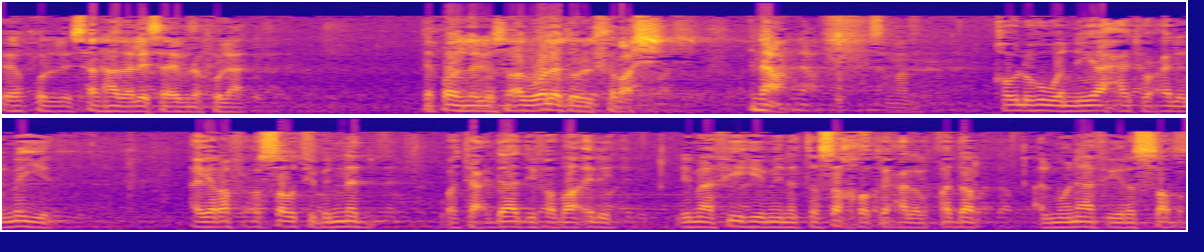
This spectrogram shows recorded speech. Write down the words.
يقول الإنسان هذا ليس ابن فلان. يقول النبي صلى الله عليه وسلم الولد للفراش. نعم. قوله والنياحة على الميت أي رفع الصوت بالند وتعداد فضائله. لما فيه من التسخط على القدر المنافي للصبر.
